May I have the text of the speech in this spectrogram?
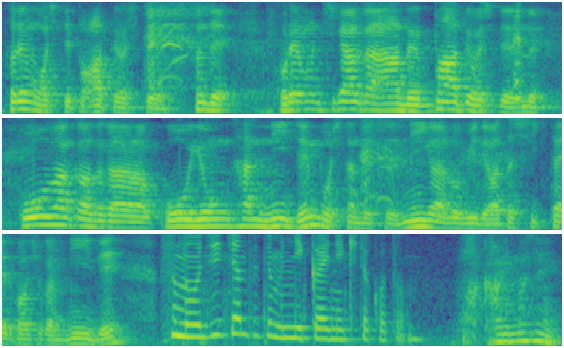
それも押してパーって押してでこれも違うかなーってパーって押してでこうなんかだからこう432全部押したんです。2がロビーで私行きたい場所が2で。そのおじいちゃんたちも2階に来たこと。わかりません。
